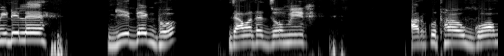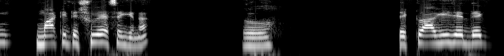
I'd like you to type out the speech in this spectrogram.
মিডিলে গিয়ে দেখব যে আমাদের জমির আর কোথাও গম মাটিতে শুয়ে আছে কিনা। তো একটু আগে যে দেখব।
